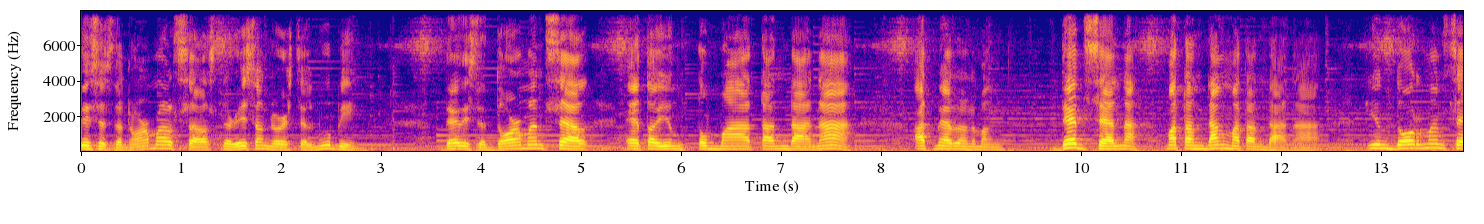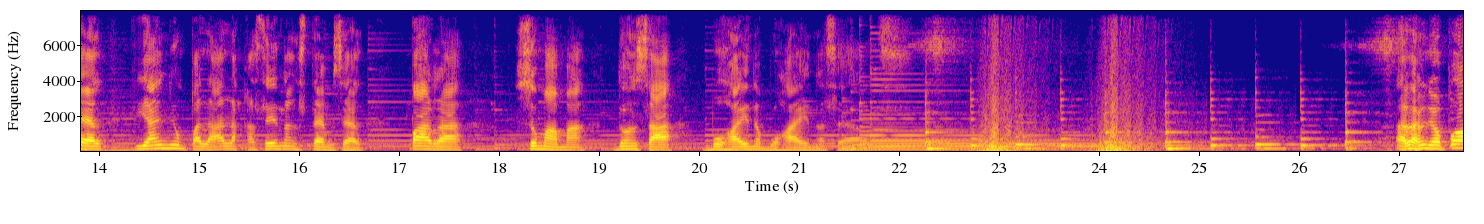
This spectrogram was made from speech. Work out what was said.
This is the normal cells, the reason we're still moving. There is the dormant cell, ito yung tumatanda na. At meron namang dead cell na matandang matanda na. Yung dormant cell, yan yung palalakasin ng stem cell para sumama doon sa buhay na buhay na cells. Alam nyo po,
